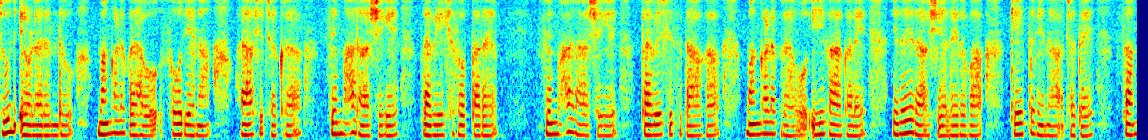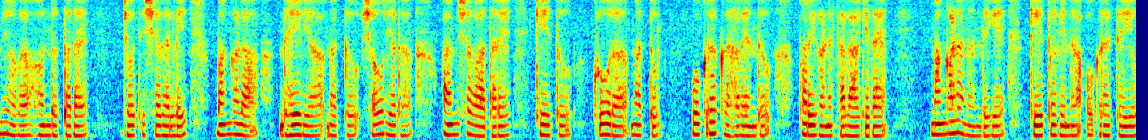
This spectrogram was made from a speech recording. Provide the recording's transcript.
ಜೂನ್ ಏಳರಂದು ಮಂಗಳ ಗ್ರಹವು ಸೂರ್ಯನ ರಾಶಿಚಕ್ರ ಸಿಂಹ ರಾಶಿಗೆ ಪ್ರವೇಶಿಸುತ್ತದೆ. ಸಿಂಹ ರಾಶಿಗೆ ಪ್ರವೇಶಿಸಿದಾಗ ಮಂಗಳ ಗ್ರಹವು ಈಗಾಗಲೇ ಇದೇ ರಾಶಿಯಲ್ಲಿರುವ ಕೇತುವಿನ ಜೊತೆ ಸಂಯೋಗ ಹೊಂದುತ್ತದೆ. ಜ್ಯೋತಿಷ್ಯದಲ್ಲಿ ಮಂಗಳ ಧೈರ್ಯ ಮತ್ತು ಶೌರ್ಯದ ಅಂಶವಾದರೆ ಕೇತು, ಕ್ರೂರ ಮತ್ತು ಉಗ್ರ ಗ್ರಹವೆಂದು ಪರಿಗಣಿಸಲಾಗಿದೆ. ಮಂಗಳನೊಂದಿಗೆ ಕೇತುವಿನ ಉಗ್ರತೆಯು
